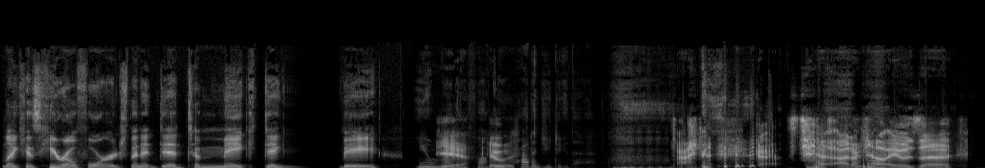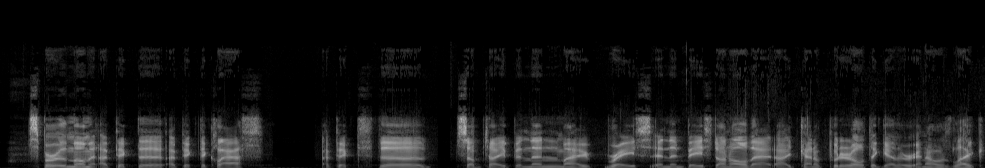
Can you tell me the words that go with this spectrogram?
like his hero forge than it did to make Digby. You Yeah, motherfucker. it was- How did you do that? I, I don't know. It was a spur of the moment. I picked the I picked the class, I picked the subtype, and then my race, and then based on all that, I kind of put it all together, and I was like,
